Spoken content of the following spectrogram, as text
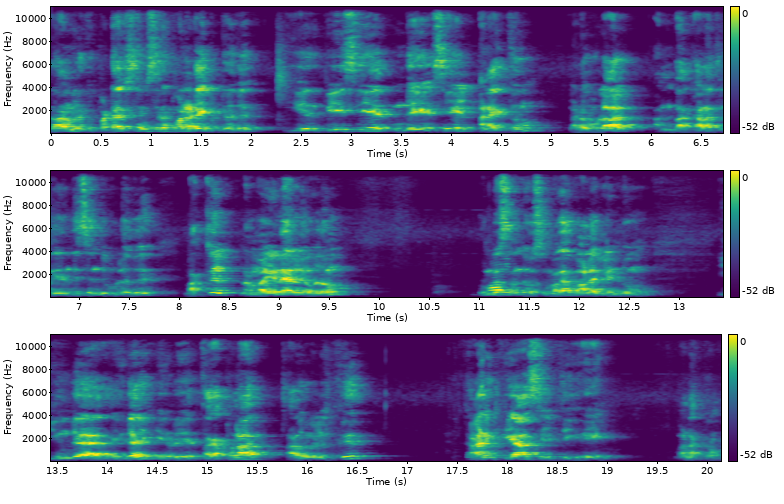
ராமருக்கு பட்டாபிஷேகம் சிறப்பாக நடைபெற்றது. இது பேசிய இந்த செயல் அனைத்தும் கடவுளால் அந்த காலத்திலிருந்து சென்று உள்ளது. மக்கள் நம்ம இளைஞர்களும் ரொம்ப சந்தோஷமாக வாழ வேண்டும். இந்த இதை என்னுடைய தகப்பனார் அவர்களுக்கு காணிக்கையாக செலுத்துகிறேன். வணக்கம்.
